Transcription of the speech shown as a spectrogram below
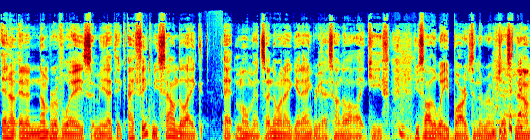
in a, in a number of ways. I mean, I think I think we sound alike at moments. I know when I get angry, I sound a lot like Keith. You saw the way he barged in the room just now.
